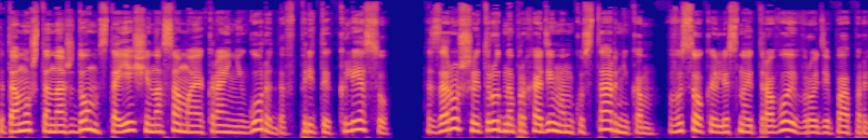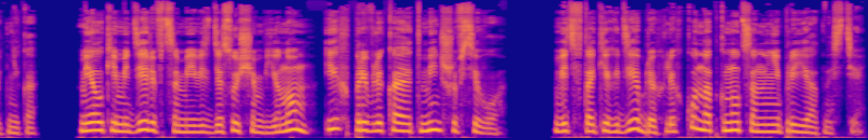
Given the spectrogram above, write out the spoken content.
потому что наш дом, стоящий на самой окраине города, впритык к лесу, заросший труднопроходимым кустарником, высокой лесной травой вроде папоротника, мелкими деревцами и вездесущим вьюном, их привлекает меньше всего. Ведь в таких дебрях легко наткнуться на неприятности.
